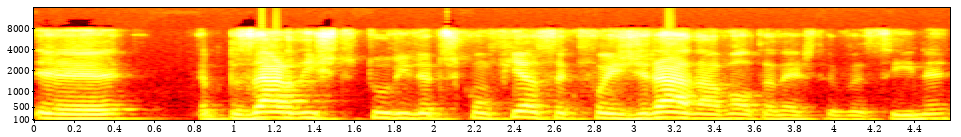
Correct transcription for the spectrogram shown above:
eh, apesar disto tudo e da desconfiança que foi gerada à volta desta vacina,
